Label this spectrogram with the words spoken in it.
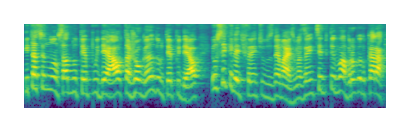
e tá sendo lançado no tempo ideal, tá jogando no tempo ideal. Eu sei que ele é diferente dos demais, mas a gente sempre teve uma bronca do cara,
